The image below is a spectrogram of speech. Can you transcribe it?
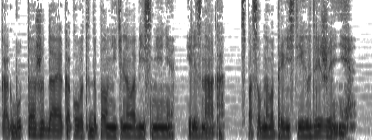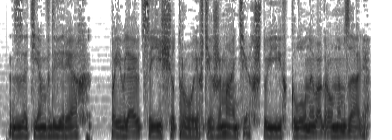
как будто ожидая какого-то дополнительного объяснения или знака, способного привести их в движение. Затем в дверях появляются еще трое в тех же мантиях, что и их клоны в огромном зале.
